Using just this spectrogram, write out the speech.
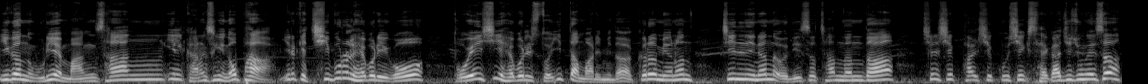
이건 우리의 망상일 가능성이 높아 이렇게 치부를 해버리고 도외시 해버릴 수도 있단 말입니다. 그러면은 진리는 어디서 찾는다? 칠식, 팔식, 구식 세 가지 중에서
